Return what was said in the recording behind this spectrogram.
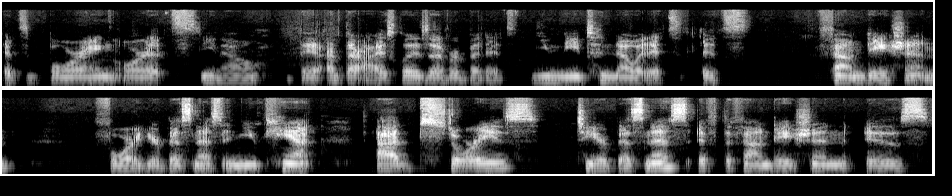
it's boring or it's you know they their eyes glaze over, but it's you need to know it. It's it's foundation for your business. And you can't add stories to your business if the foundation is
